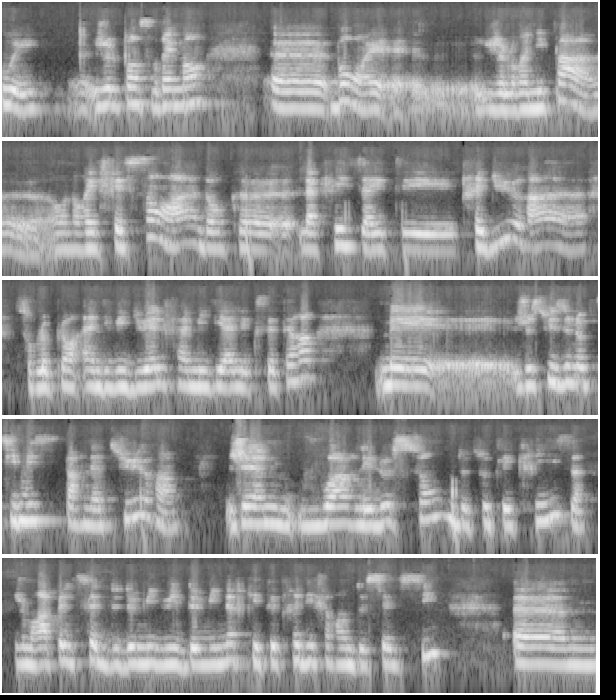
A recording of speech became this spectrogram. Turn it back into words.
oui, je le pense vraiment. Euh, bon, euh, je le renie pas, euh, on aurait fait 100, hein, donc la crise a été très dure hein, sur le plan individuel, familial, etc. Mais je suis une optimiste par nature. J'aime voir les leçons de toutes les crises. Je me rappelle celle de 2008-2009 qui était très différente de celle-ci. Euh,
